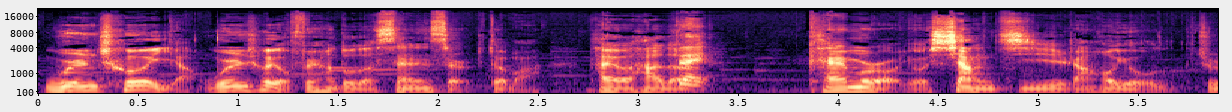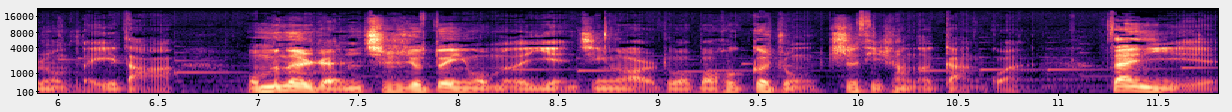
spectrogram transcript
无人车一样，无人车有非常多的 sensor，对吧？它有它的。Camera 有相机，然后有这种雷达。我们的人其实就对应我们的眼睛、耳朵，包括各种肢体上的感官，在你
